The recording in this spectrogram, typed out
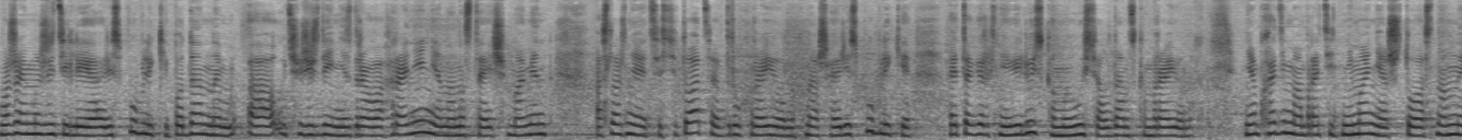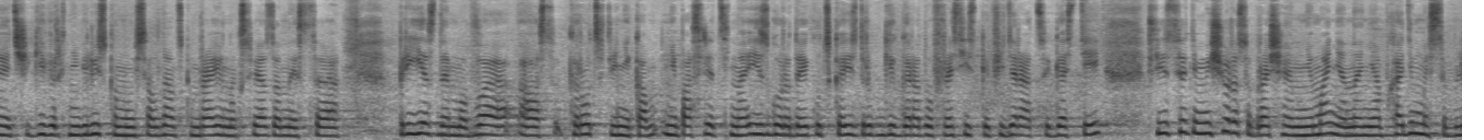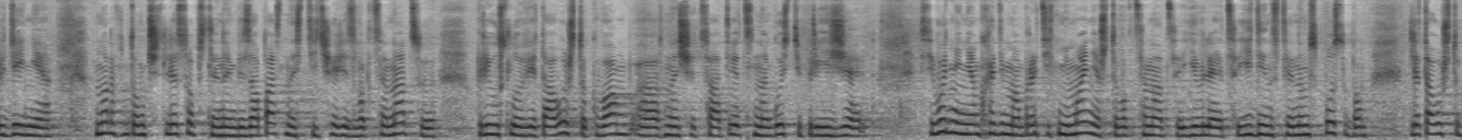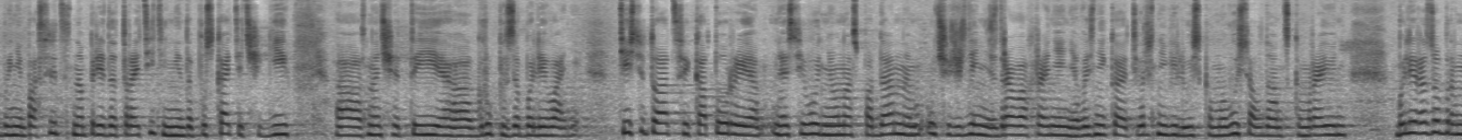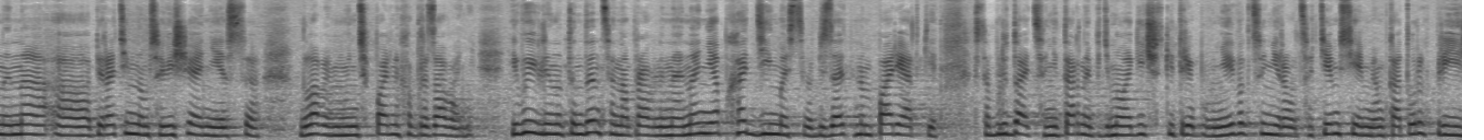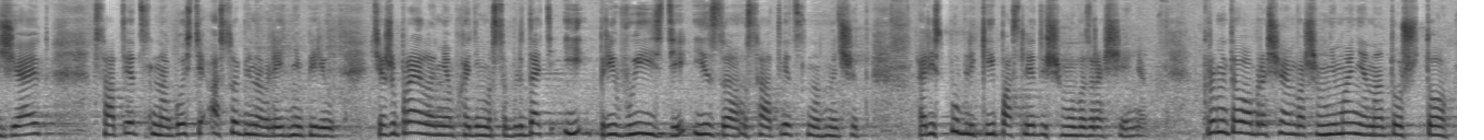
Уважаемые жители республики, по данным учреждений здравоохранения, на настоящий момент осложняется ситуация в двух районах нашей республики. Это Верхневилюйском и Усть-Алданском районах. Необходимо обратить внимание, что основные очаги в Верхневилюйском и Усть-Алданском районах связаны с приездом в, к родственникам непосредственно из города Якутска, из других городов Российской Федерации гостей. В связи с этим еще раз обращаем внимание на необходимость соблюдения норм, в том числе собственной безопасности через вакцинацию при условии того, что к вам, а, значит, соответственно, гости приезжают. Сегодня необходимо обратить внимание, что вакцинация является единственным способом для того, чтобы непосредственно предотвратить и не допускать очаги а, значит, и а, группы заболеваний. Те ситуации, которые сегодня у нас по данным учреждений здравоохранения возникают в Верхневилюйском и в Усть-Алданском районе, были разобраны на оперативном оперативном совещании с главами муниципальных образований. И выявлена тенденция, направленная на необходимость в обязательном порядке соблюдать санитарно-эпидемиологические требования и вакцинироваться тем семьям, которых приезжают, соответственно, гости, особенно в летний период. Те же правила необходимо соблюдать и при выезде из, соответственно, значит, республики и последующему возвращению. Кроме того, обращаем ваше внимание на то, что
